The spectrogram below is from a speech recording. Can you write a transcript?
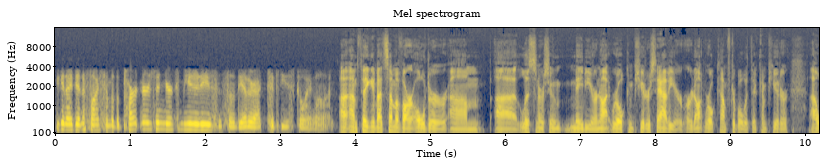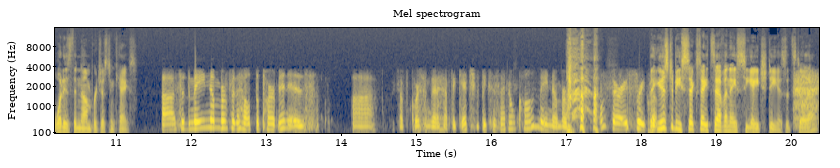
You can identify some of the partners in your communities and some of the other activities going on. Uh, I'm thinking about some of our older um, uh, listeners who maybe are not real computer savvy or, or not real comfortable with their computer. Uh, what is the number, just in case? Uh, so the main number for the health department is uh, of course, I'm going to have to get you because I don't call the main number very frequently. It used to be 687 ACHD. Is it still there?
